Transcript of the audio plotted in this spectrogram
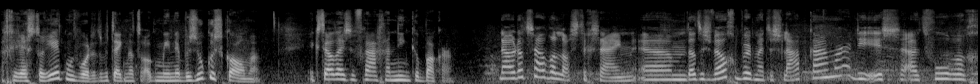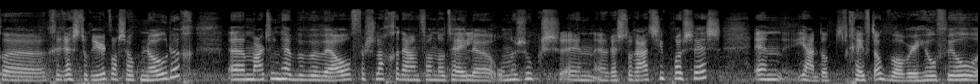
gerestaureerd moet worden. Dat betekent dat er ook minder bezoekers komen. Ik stel deze vraag aan Nienke Bakker. Nou, dat zou wel lastig zijn. Um, dat is wel gebeurd met de slaapkamer. Die is uitvoerig uh, gerestaureerd, was ook nodig. Uh, maar toen hebben we wel verslag gedaan van dat hele onderzoeks- en uh, restauratieproces. En ja, dat geeft ook wel weer heel veel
